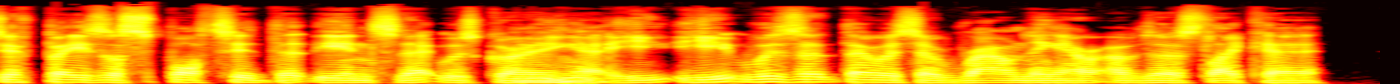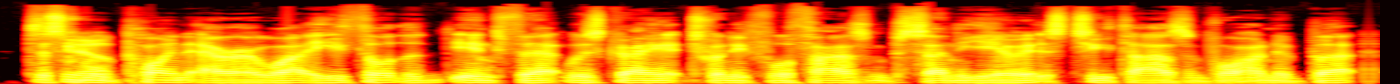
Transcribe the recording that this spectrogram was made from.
Jeff Bezos spotted that the internet was growing mm-hmm. at. He he was a, there was a rounding out of was like a decimal yep. point error. Right? He thought that the internet was growing at twenty four thousand percent a year. It's two thousand four hundred. But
